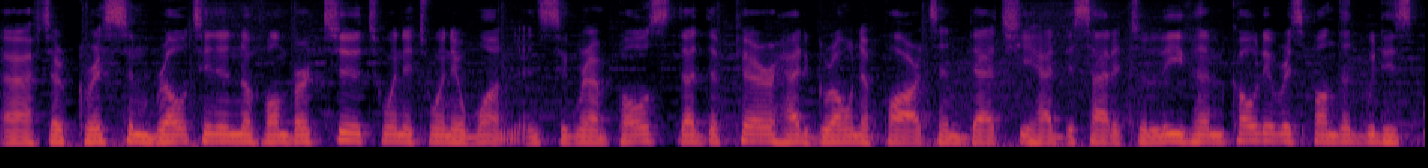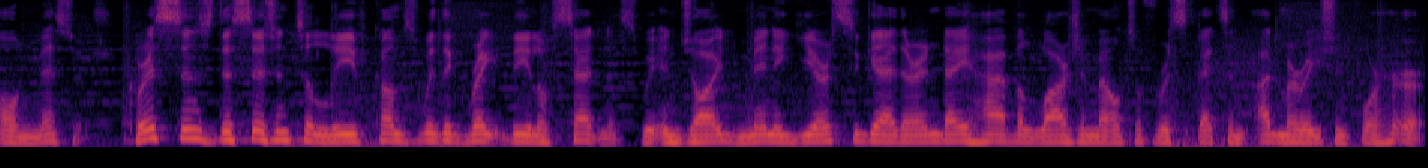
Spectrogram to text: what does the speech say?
After Christine wrote in a November 2, 2021 Instagram post that the pair had grown apart and that she had decided to leave him, Kody responded with his own message. Christine's decision to leave comes with a great deal of sadness. We enjoyed many years together and I have a large amount of respect and admiration for her.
